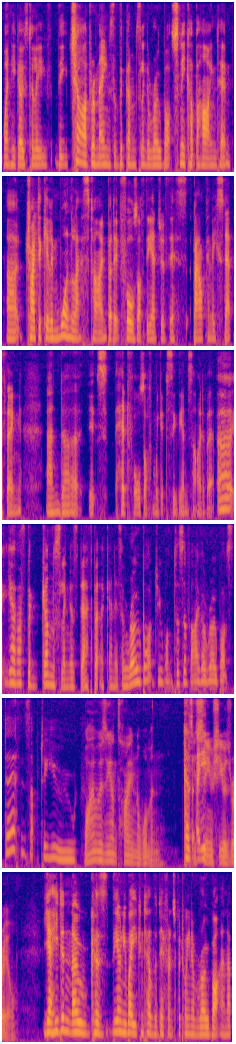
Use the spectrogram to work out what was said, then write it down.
when he goes to leave, the charred remains of the gunslinger robot sneak up behind him, uh, try to kill him one last time, but it falls off the edge of this balcony step thing. And uh, its head falls off, and we get to see the inside of it. Uh, yeah, that's the gunslinger's death, but again, it's a robot. Do you want to survive a robot's death? It's up to you. Why was he untying the woman? Because I- he assume she was real. Yeah, he didn't know because the only way you can tell the difference between a robot and a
